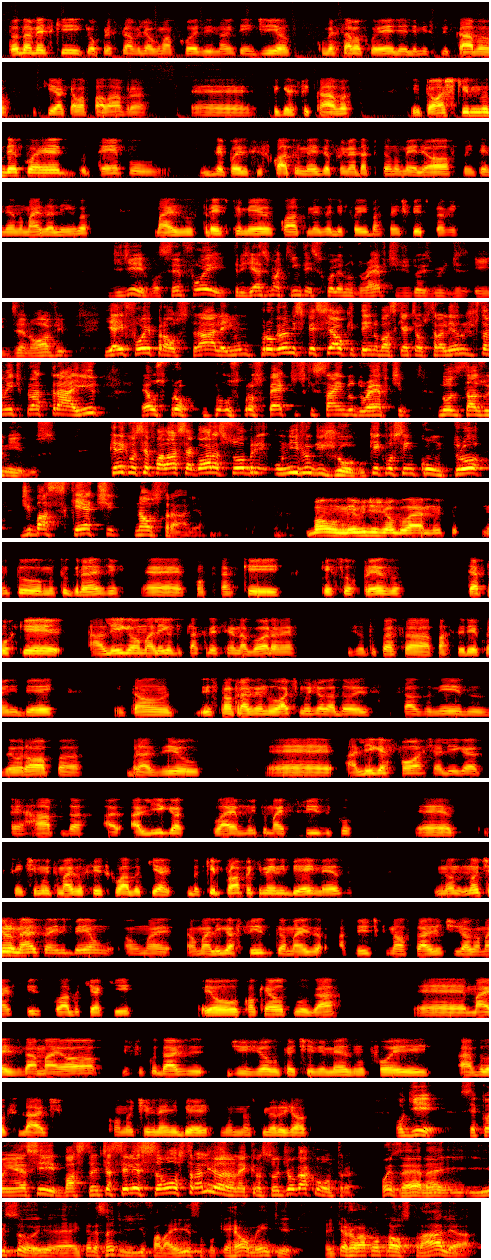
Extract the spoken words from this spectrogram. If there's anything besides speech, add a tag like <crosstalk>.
toda vez que, que eu precisava de alguma coisa e não entendia, eu conversava com ele, ele me explicava o que aquela palavra é, significava. Então, acho que no decorrer do tempo, depois desses quatro meses, eu fui me adaptando melhor, fui entendendo mais a língua. Mas os três primeiros, quatro meses ali foi bastante difícil para mim. Didi, você foi 35ª escolha no draft de 2019 e aí foi para a Austrália em um programa especial que tem no basquete australiano justamente para atrair é, os, pro, os prospectos que saem do draft nos Estados Unidos. Queria que você falasse agora sobre o nível de jogo. O que, que você encontrou de basquete na Austrália? Bom, o nível de jogo lá é muito, muito, muito grande. É, confesso que fiquei surpreso, até porque a liga é uma liga que está crescendo agora, né? Junto com essa parceria com a NBA. Então, estão trazendo ótimos jogadores dos Estados Unidos, Europa, Brasil. É, a liga é forte, a liga é rápida, a, a liga lá é muito mais físico. É, senti muito mais o físico lá do que, do que próprio aqui na NBA mesmo. Não, não tiro mérito, a NBA é, um, é, uma, é uma liga física, mas acredito que na Austrália a gente joga mais físico lá do que aqui ou qualquer outro lugar. É, mas a maior dificuldade de jogo que eu tive mesmo foi a velocidade, como eu tive na NBA nos meus primeiros jogos. O Gui, você conhece bastante a seleção australiana, né? Cansou de jogar contra. Pois é, né? E, e isso é interessante de falar isso, porque realmente a gente ia jogar contra a Austrália,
